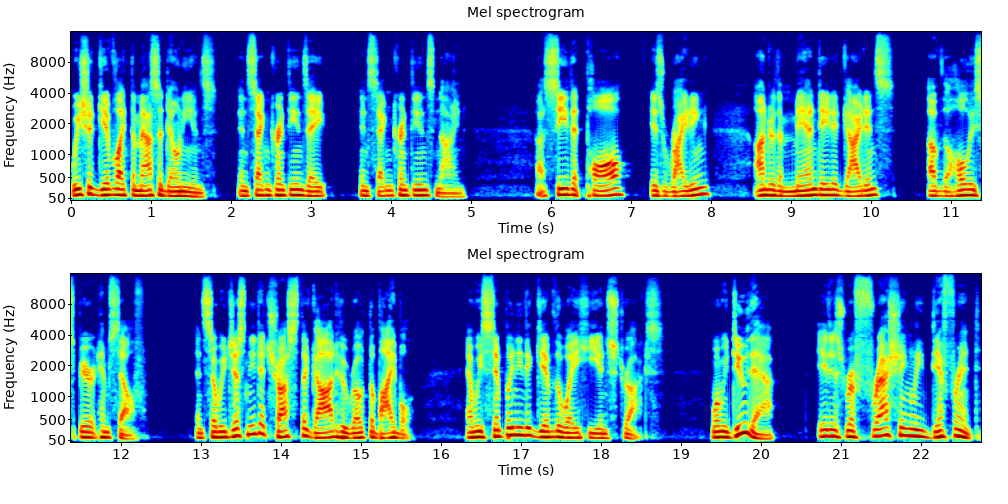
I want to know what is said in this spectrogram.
We should give like the Macedonians in 2 Corinthians 8 in 2 Corinthians 9. Uh, see that Paul is writing under the mandated guidance of the Holy Spirit Himself. And so we just need to trust the God who wrote the Bible, and we simply need to give the way He instructs. When we do that, it is refreshingly different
